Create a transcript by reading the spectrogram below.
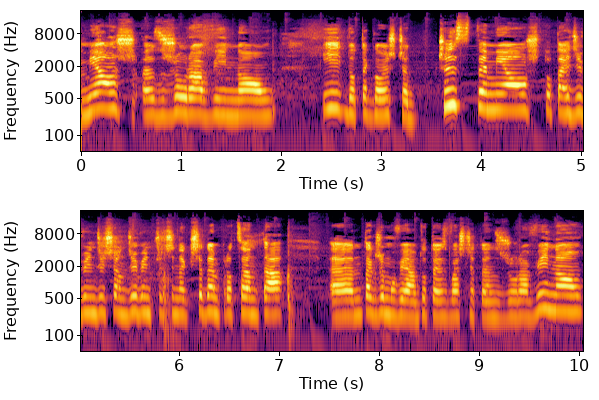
miąższ z żurawiną i do tego jeszcze czysty miąższ, tutaj 99,7%. E, Także mówiłam, tutaj jest właśnie ten z żurawiną.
